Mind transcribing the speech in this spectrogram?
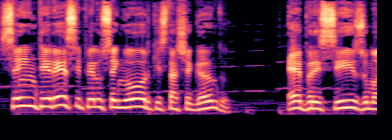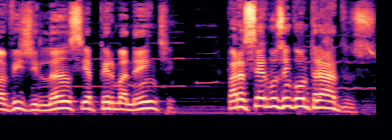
sem interesse pelo Senhor que está chegando. É preciso uma vigilância permanente para sermos encontrados,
